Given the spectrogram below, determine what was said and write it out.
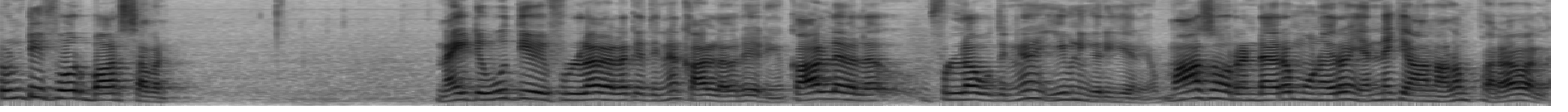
twenty four bar seven night ஊற்றி ஃபுல்லாக விளக்கத்திங்கன்னா காலைல வரை எரியும். காலைல வில ஃபுல்லாக ஊற்றினீங்கன்னா ஈவினிங் வரைக்கும் எரியும். மாதம் ரெண்டாயிரம் மூணாயிரம் என்னைக்கு ஆனாலும் பரவாயில்ல.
